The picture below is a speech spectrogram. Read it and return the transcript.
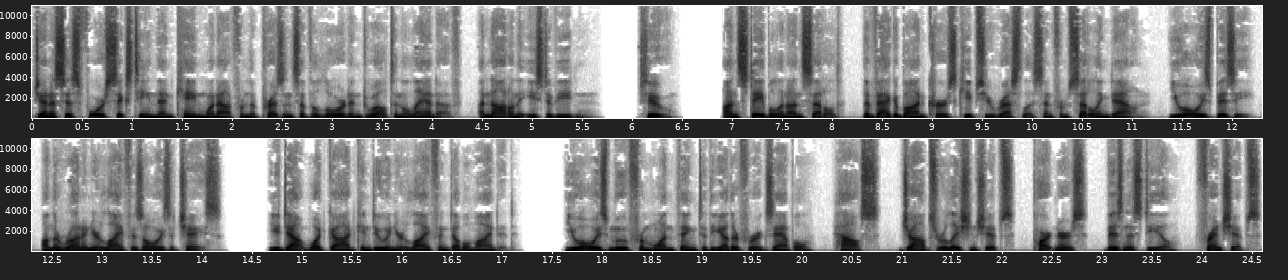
Genesis 4:16 Then Cain went out from the presence of the Lord and dwelt in the land of Nod on the east of Eden. 2. Unstable and unsettled, the vagabond curse keeps you restless and from settling down, you always busy, on the run and your life is always a chase. You doubt what God can do in your life and double minded. You always move from one thing to the other, for example, house, jobs, relationships, partners, business deal, friendships,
